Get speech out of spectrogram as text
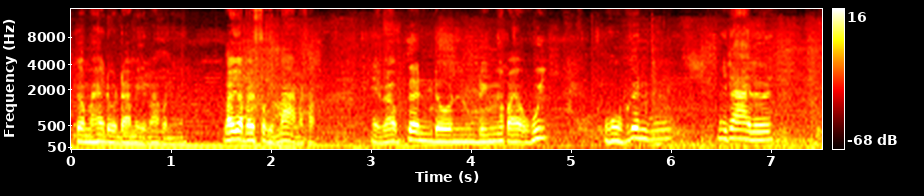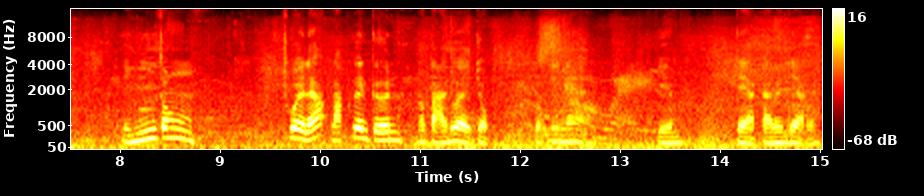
เพื่อไม่ให้โดนดาเมจมากกว่านี้ เราอย่าไปฝืนมากนะครับ เห็นว่าเพื่อนโดนดึงเข้าไปโอ้ยโอ้โหเพื่อนกูไม่ได้เลย อย่างนี้ต้องช่วยแล้วรักเพื่อนเกินเราตายด้วยจบจบที่แน่เกมแจกกลายเป็นแจกเลย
